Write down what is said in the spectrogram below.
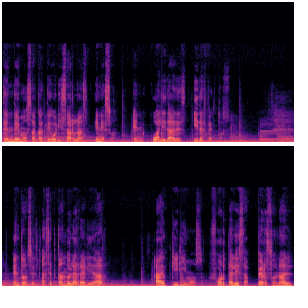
tendemos a categorizarlas en eso, en cualidades y defectos. Entonces, aceptando la realidad, adquirimos fortaleza personal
